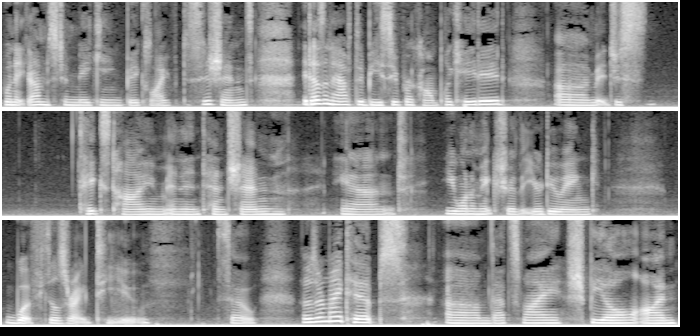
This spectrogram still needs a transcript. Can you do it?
when it comes to making big life decisions, it doesn't have to be super complicated. Um, it just takes time and intention, and you want to make sure that you're doing what feels right to you. So, those are my tips. Um, that's my spiel on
